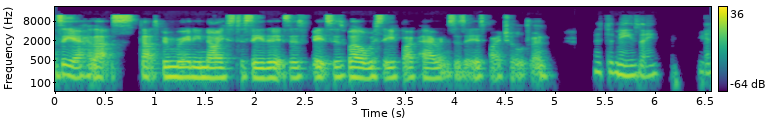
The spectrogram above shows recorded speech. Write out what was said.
So yeah that's that's been really nice to see that it's as it's as well received by parents as it is by children that's amazing yeah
